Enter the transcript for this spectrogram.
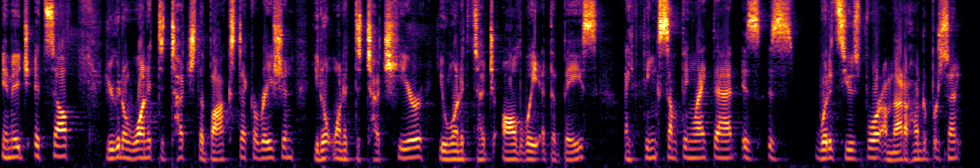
image itself, you're going to want it to touch the box decoration. You don't want it to touch here. You want it to touch all the way at the base. I think something like that is, is what it's used for. I'm not 100%,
